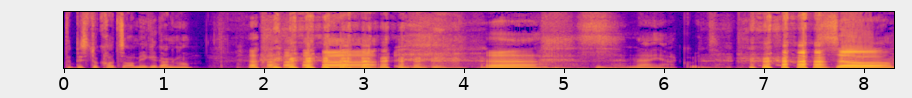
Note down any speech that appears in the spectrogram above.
Da bist du gerade zur Armee gegangen, ne? Ach, naja, gut. So.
